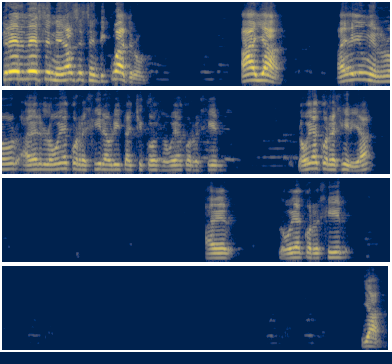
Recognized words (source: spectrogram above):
tres veces me da 64? Ah, ya. Ahí hay un error. A ver, lo voy a corregir ahorita, chicos. Lo voy a corregir. Lo voy a corregir, ¿ya? A ver, lo voy a corregir. Ya,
